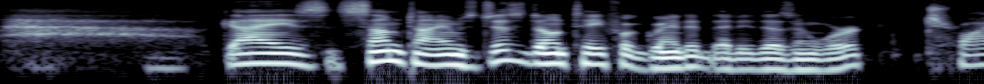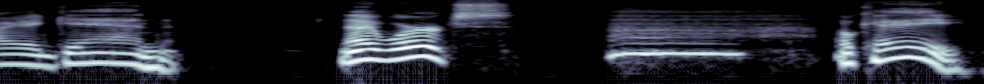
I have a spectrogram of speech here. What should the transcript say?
Guys, sometimes just don't take for granted that it doesn't work. Try again. Now it works. okay.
